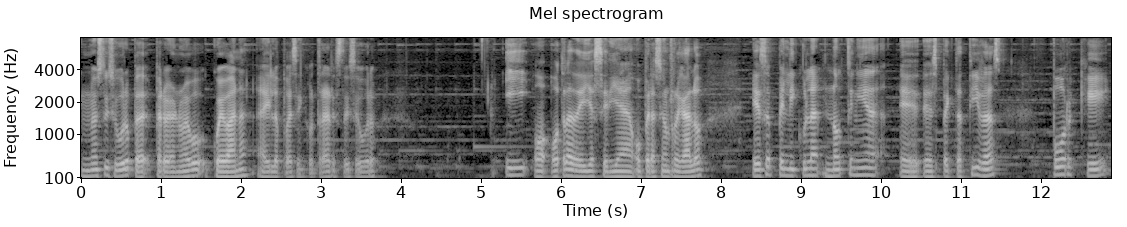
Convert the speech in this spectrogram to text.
no estoy seguro, pero de nuevo, Cuevana, ahí lo puedes encontrar, estoy seguro. Y otra de ellas sería Operación Regalo. esa película no tenía eh, expectativas porque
